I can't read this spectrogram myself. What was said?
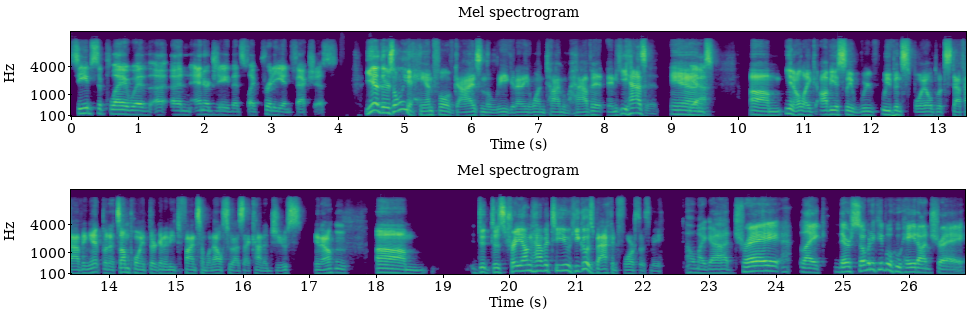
seems to play with a, an energy that's like pretty infectious. Yeah there's only a handful of guys in the league at any one time who have it and he has it and um you know like obviously we've we've been spoiled with steph having it but at some point they're going to need to find someone else who has that kind of juice you know Mm. Um, does Trae Young have it to you? He goes back and forth with me. Oh my God. Trae, like, there's so many people who hate on Trae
